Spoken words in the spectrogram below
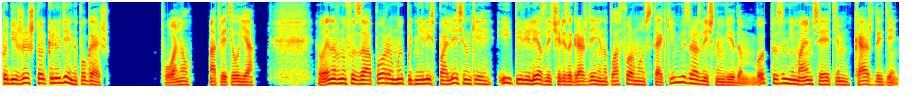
Побежишь, только людей напугаешь». «Понял», — ответил я. Вынырнув из-за опоры, мы поднялись по лесенке и перелезли через ограждение на платформу с таким безразличным видом, будто занимаемся этим каждый день.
